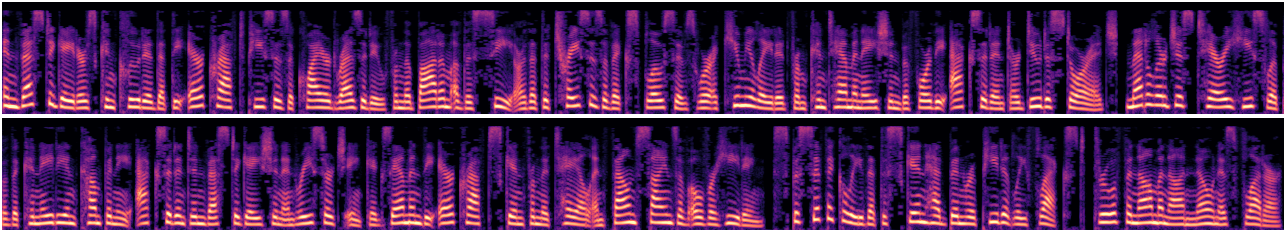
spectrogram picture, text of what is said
Investigators concluded that the aircraft pieces acquired residue from the bottom of the sea or that the traces of explosives were accumulated from contamination before the accident or due to storage. Metallurgist Terry Heaslip of the Canadian company Accident Investigation and Research Inc. examined the aircraft skin from the tail and found signs of overheating, specifically that the skin had been repeatedly flexed, through a phenomenon known as flutter.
